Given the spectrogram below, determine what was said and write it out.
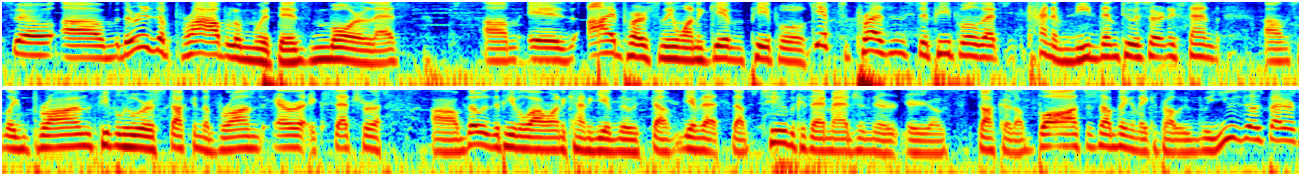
So um, there is a problem with this, more or less. Um, is I personally want to give people gift presents to people that kind of need them to a certain extent. Um, so like bronze, people who are stuck in the bronze era, etc. Um, those are the people I want to kind of give those stuff, give that stuff to, because I imagine they're, you know stuck at a boss or something, and they could probably use those better.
